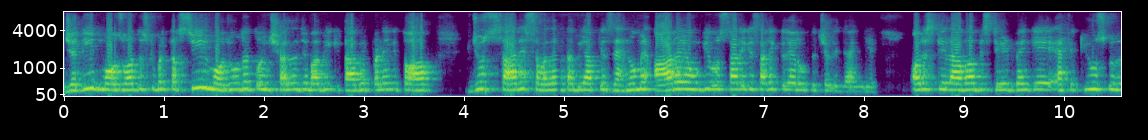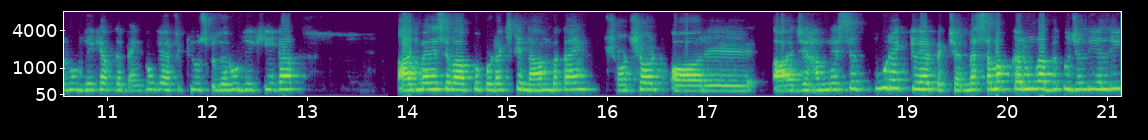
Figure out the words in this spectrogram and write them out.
जदीद मौजूद उसके ऊपर तफसील मौजूद है तो इनशाला जब आप ये किताबें पढ़ेंगे तो आप जो सारे सवाल अभी आपके जहनों में आ रहे होंगे, वो सारे के सारे क्लियर होते चले जाएँगे। और इसके अलावा आप स्टेट बैंक के एफ़ को ज़रूर देखें अपने बैंकों के एफ़ को ज़रूर देखिएगा। आज मैंने सिर्फ़ आपको प्रोडक्ट्स के नाम बताए शॉर्ट शॉर्ट और आज हमने सिर्फ़ पूरे क्लियर पिक्चर मैं समअप करूँगा बिल्कुल जल्दी जल्दी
